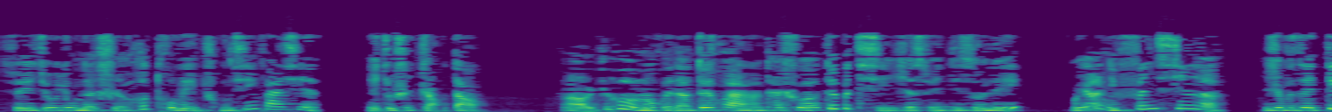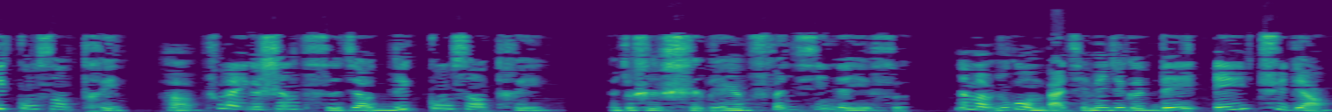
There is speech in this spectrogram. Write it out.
所以就用的是和 to be 重新发现，也就是找到。好，之后我们回到对话，他说对不起，je suis désolé，我让你分心了，je vous ai déconcentré。好，出来一个生词叫 déconcentré，那就是使别人分心的意思。那么如果我们把前面这个 d a 去掉，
